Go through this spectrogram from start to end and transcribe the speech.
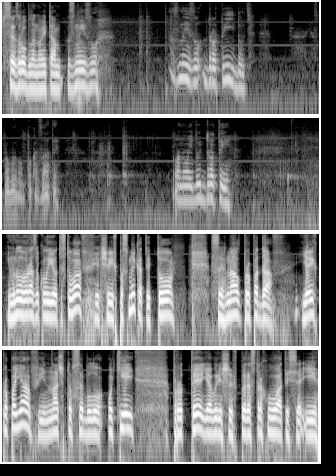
все- зроблено, і там знизу. Знизу дроти йдуть. Я спробую вам показати. Воно йдуть дроти. І минулого разу, коли я його тестував, якщо їх посмикати, то сигнал пропадав. Я їх пропаяв, і начебто все було окей. Проте я вирішив перестрахуватися і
